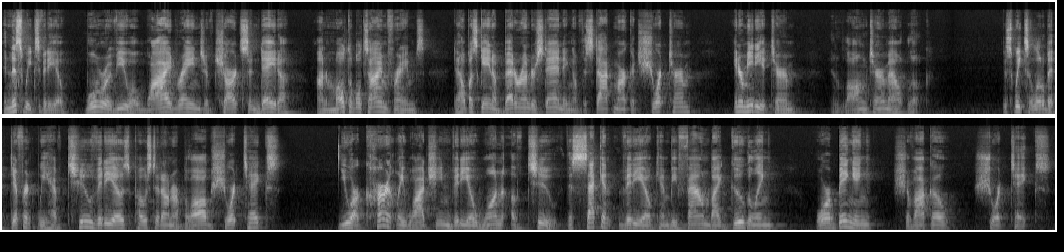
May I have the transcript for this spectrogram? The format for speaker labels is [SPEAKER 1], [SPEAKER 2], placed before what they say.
[SPEAKER 1] In this week's video, we'll review a wide range of charts and data on multiple time frames to help us gain a better understanding of the stock market's short-term, intermediate term, and long-term outlook. This week's a little bit different. We have two videos posted on our blog, Short Takes. You are currently watching video one of two. The second video can be found by Googling or Binging Ciovacco Short Takes.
